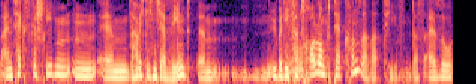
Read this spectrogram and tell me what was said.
einen Text geschrieben, ähm, da habe ich dich nicht erwähnt, ähm, über die Vertrollung der Konservativen. Dass also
